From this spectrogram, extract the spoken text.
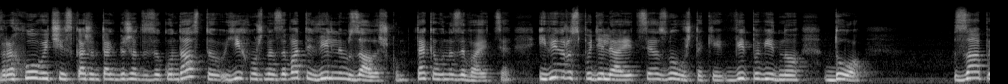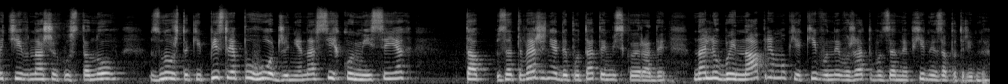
Враховуючи, скажімо так, бюджетне законодавство, їх можна називати вільним залишком, так воно називається. І він розподіляється знову ж таки відповідно до запитів наших установ, знову ж таки, після погодження на всіх комісіях та затвердження депутата міської ради на будь-який напрямок, який вони вважатимуть за необхідне і за потрібне.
